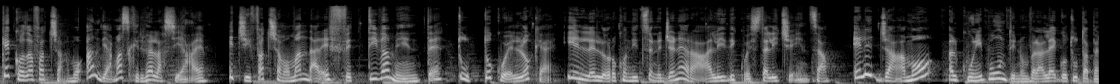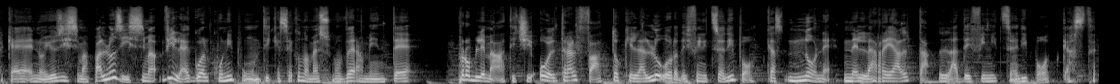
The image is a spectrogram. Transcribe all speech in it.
Che cosa facciamo? Andiamo a scrivere alla SIAE e ci facciamo mandare effettivamente tutto quello che è le loro condizioni generali di questa licenza. E leggiamo alcuni punti, non ve la leggo tutta perché è noiosissima, pallosissima, vi leggo alcuni punti che secondo me sono veramente problematici, oltre al fatto che la loro definizione di podcast non è nella realtà la definizione di podcast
